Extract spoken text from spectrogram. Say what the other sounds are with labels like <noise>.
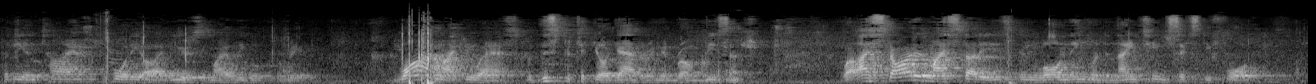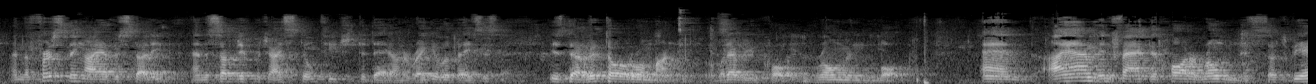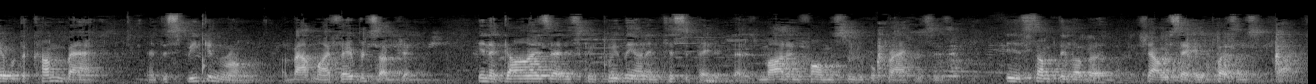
for the entire 40 odd years of my legal career. Why, might you ask, would this particular gathering in Rome be such? Well, I started my studies in law in England in 1964, and the first thing I ever studied, and the subject which I still teach today on a regular basis, is Diritto Romani, or whatever you call it, Roman law. And I am, in fact, at heart a Romanist, so to be able to come back and to speak in Rome about my favorite subject in a guise that is completely unanticipated, that is modern pharmaceutical practices, is something of a, shall we say, a pleasant surprise.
